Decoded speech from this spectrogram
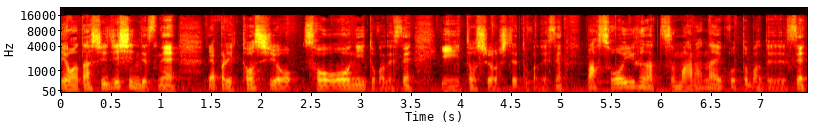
で、私自身ですね、やっぱり年を相応にとかですね、いい年をしてとかですね、まあそういうふうなつまらない言葉でですね、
